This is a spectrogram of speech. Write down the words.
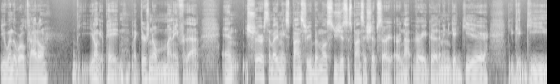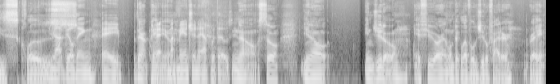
you win the world title, you don't get paid. Like there's no money for that. And sure, somebody may sponsor you, but most jiu-jitsu sponsorships are, are not very good. I mean, you get gear, you get gis, clothes. You're not building a but they're not paying you mansion app with those. No. So, you know, in judo, if you are an Olympic level judo fighter, right,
